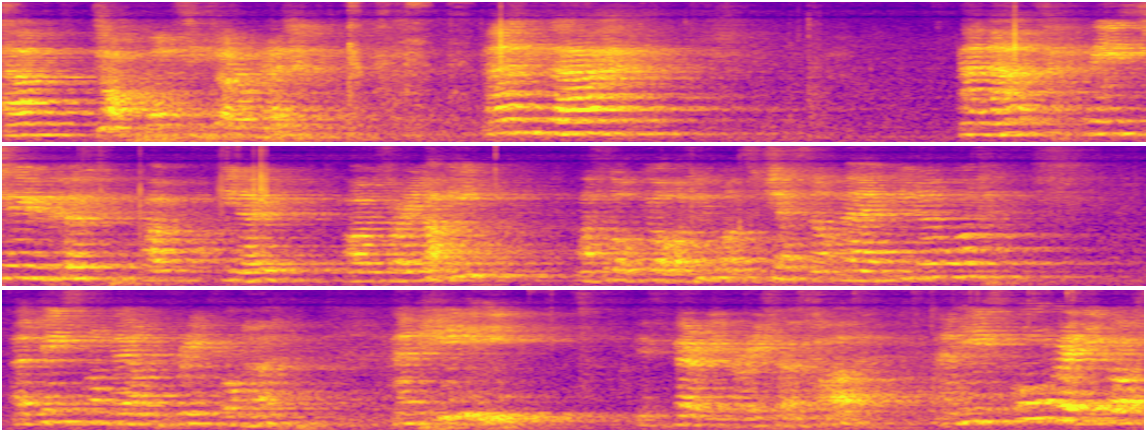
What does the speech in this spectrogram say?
Um, top quality thoroughbred. And uh, and that these two have, uh, you know, I was very lucky. I thought, God, who wants a chestnut man? Um, you know what? At least one day I can breed from her. And he is very, very fertile. And he's already got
